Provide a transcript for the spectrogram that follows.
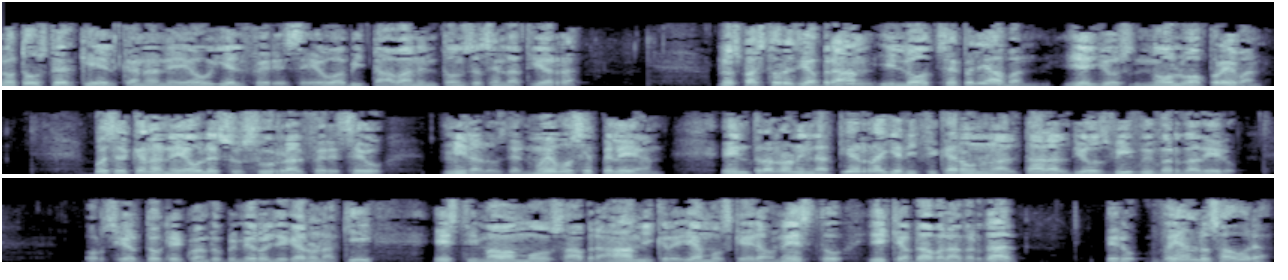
¿Notó usted que el cananeo y el fereceo habitaban entonces en la tierra? Los pastores de Abraham y Lot se peleaban, y ellos no lo aprueban. Pues el cananeo le susurra al fereceo, Míralos, de nuevo se pelean. Entraron en la tierra y edificaron un altar al Dios vivo y verdadero. Por cierto que cuando primero llegaron aquí, estimábamos a Abraham y creíamos que era honesto y que hablaba la verdad. Pero véanlos ahora.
